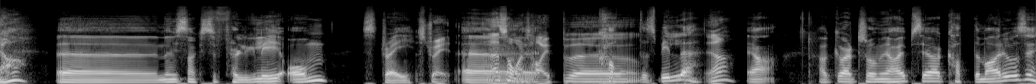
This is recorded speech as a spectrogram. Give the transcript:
Ja. Uh, men vi snakker selvfølgelig om Stray. Stray. Uh, det er sommerens hype. Uh, Kattespillet. Ja. Ja. Har ikke vært så mye hype siden Katte-Mario, si.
